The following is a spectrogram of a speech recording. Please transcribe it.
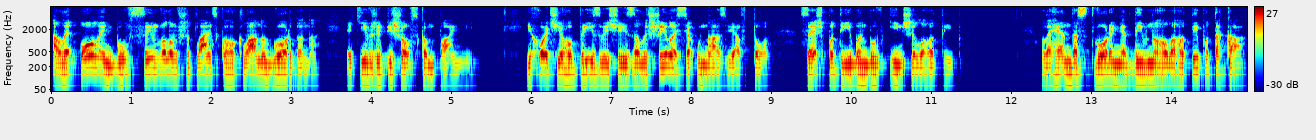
Але Олень був символом шотландського клану Гордона, який вже пішов з компанії. І хоч його прізвище і залишилося у назві авто, все ж потрібен був інший логотип. Легенда створення дивного логотипу така:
